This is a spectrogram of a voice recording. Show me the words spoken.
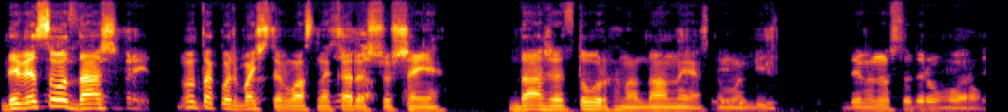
900 даш. Ну також бачите, власне каже, що ще є. Даже торг на даний автомобіль 92-го року.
